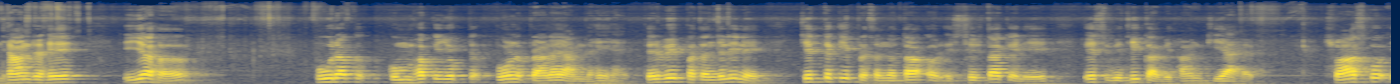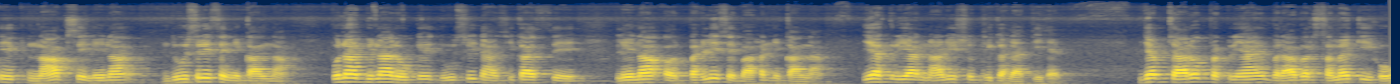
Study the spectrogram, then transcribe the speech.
ध्यान रहे, यह पूरक, कुंभक युक्त पूर्ण प्राणायाम नहीं है। फिर भी पतंजलि ने चित्त की प्रसन्नता और स्थिरता के लिए इस विधि का विधान किया है। श्वास को एक नाक से लेना, दूसरे से निकालना, पुनः बिना रोके दूसरी नासिका से लेना और पहले से बाहर निकालना, यह क्रिया नाड़ी शुद्धि कहलाती है। जब चारों प्रक्रियाएँ बराबर समय की हो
